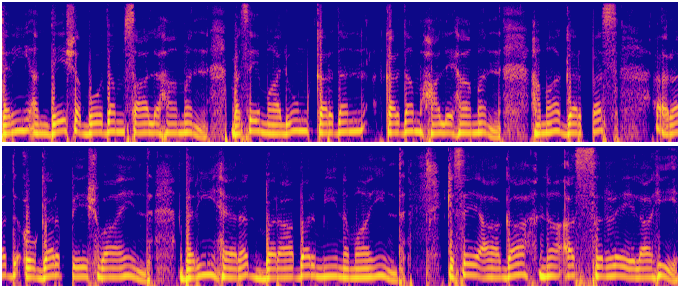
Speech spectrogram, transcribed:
دری اندیش بودم صالح من، بسے معلوم کردن، کردم حالہ من۔ ہما گر پس رد او گر پیشوائند، دری حیرت برابر می نمائند۔ کسے آگاہ نہ اسر الہی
